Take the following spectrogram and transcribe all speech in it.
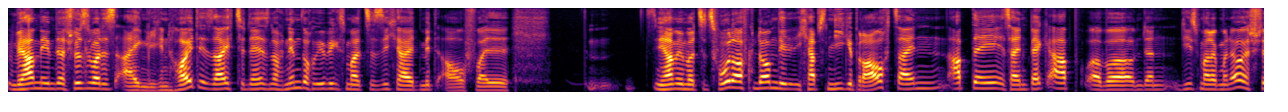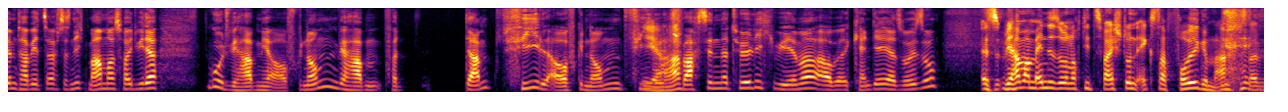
wir haben eben das Schlüsselwort ist eigentlich. Und heute sage ich zu Dennis noch, nimm doch übrigens mal zur Sicherheit mit auf, weil mm, wir haben immer zu zweit aufgenommen. Ich habe es nie gebraucht, sein Update, sein Backup. Aber dann diesmal hat man, oh, stimmt, habe jetzt öfters nicht, machen wir es heute wieder. Gut, wir haben hier aufgenommen. Wir haben verdammt viel aufgenommen. Viel Ja. Schwachsinn natürlich, wie immer, aber kennt ihr ja sowieso. Es, wir haben am Ende so noch die zwei Stunden extra voll gemacht, weil,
